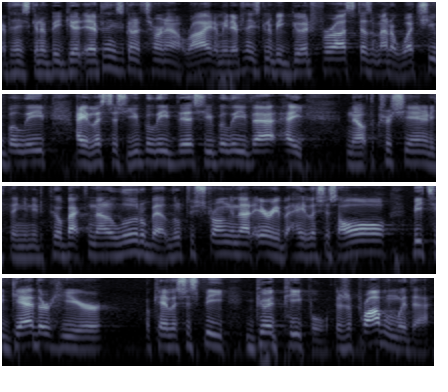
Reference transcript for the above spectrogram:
Everything's going to be good. Everything's going to turn out right. I mean, everything's going to be good for us. Doesn't matter what you believe. Hey, let's just, you believe this, you believe that. Hey, now, the Christianity thing, you need to peel back from that a little bit, a little too strong in that area. But hey, let's just all be together here. Okay, let's just be good people. There's a problem with that.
